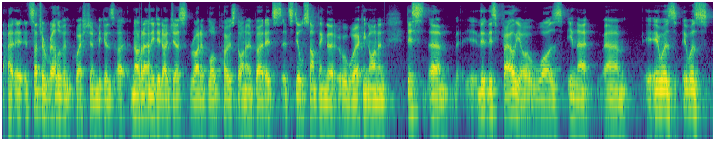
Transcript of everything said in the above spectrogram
Uh, it's such a relevant question because uh, not only did I just write a blog post on it, but it's it's still something that we're working on. And this um, th- this failure was in that um, it was it was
